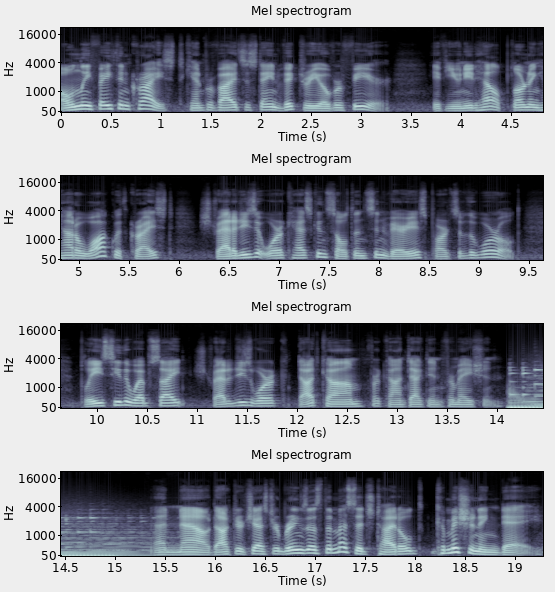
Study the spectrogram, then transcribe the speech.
Only faith in Christ can provide sustained victory over fear. If you need help learning how to walk with Christ, Strategies at Work has consultants in various parts of the world. Please see the website strategieswork.com for contact information. And now, Dr. Chester brings us the message titled Commissioning Day.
